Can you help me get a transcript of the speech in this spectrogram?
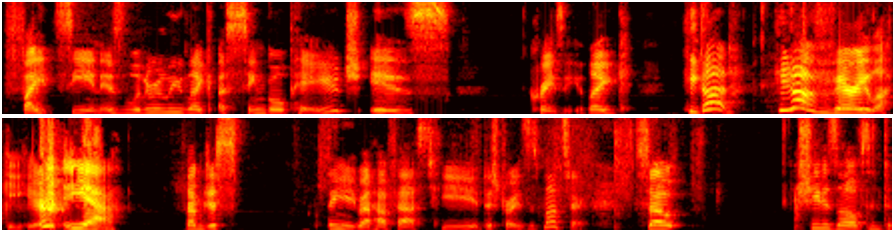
fight scene is literally like a single page is crazy. Like he got he got very lucky here. Yeah. I'm just thinking about how fast he destroys this monster. So she dissolves into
